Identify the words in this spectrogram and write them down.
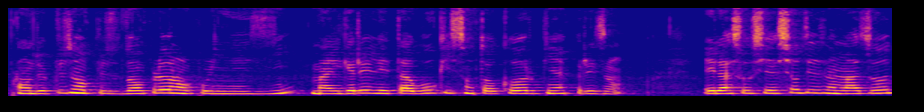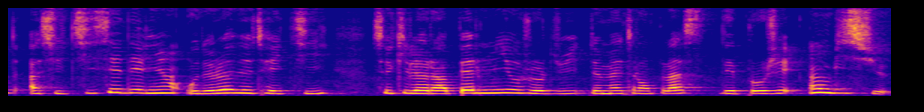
prend de plus en plus d'ampleur en Polynésie, malgré les tabous qui sont encore bien présents et l'Association des Amazones a su tisser des liens au-delà de Tahiti, ce qui leur a permis aujourd'hui de mettre en place des projets ambitieux.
